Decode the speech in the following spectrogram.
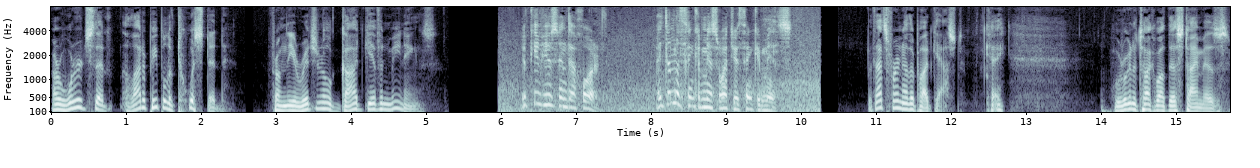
are words that a lot of people have twisted from the original God given meanings. You keep using the word. I don't think it means what you think it means. But that's for another podcast, okay? What we're going to talk about this time is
